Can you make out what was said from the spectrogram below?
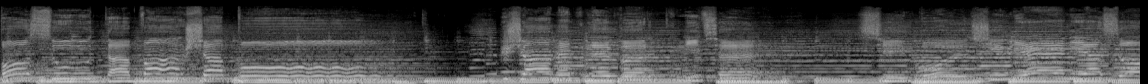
posuta vaša pot. Žametne vrtnice, simbol življenja so,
